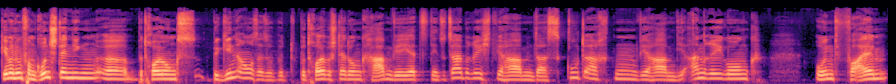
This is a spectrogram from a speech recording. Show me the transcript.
Gehen wir nun vom grundständigen äh, Betreuungsbeginn aus, also Betreuerbestellung, haben wir jetzt den Sozialbericht, wir haben das Gutachten, wir haben die Anregung und vor allem,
